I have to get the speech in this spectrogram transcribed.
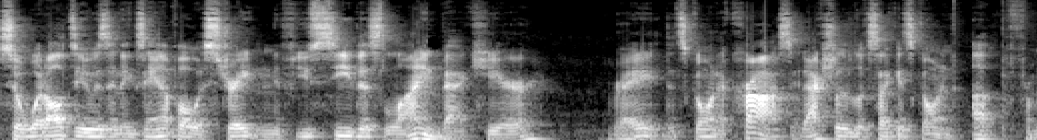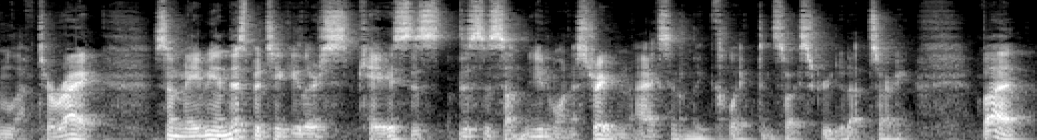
so what I'll do as an example with straighten, if you see this line back here, right, that's going across, it actually looks like it's going up from left to right. So maybe in this particular case, this, this is something you'd want to straighten. I accidentally clicked and so I screwed it up, sorry. But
